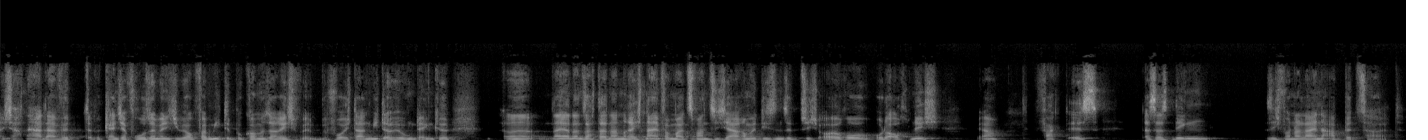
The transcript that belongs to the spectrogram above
ich dachte, naja, da wird, da kann ich ja froh sein, wenn ich überhaupt vermietet bekomme, sage ich, bevor ich da an Mieterhöhung denke. Äh, naja, dann sagt er, dann rechne einfach mal 20 Jahre mit diesen 70 Euro oder auch nicht. Ja, Fakt ist, dass das Ding sich von alleine abbezahlt.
